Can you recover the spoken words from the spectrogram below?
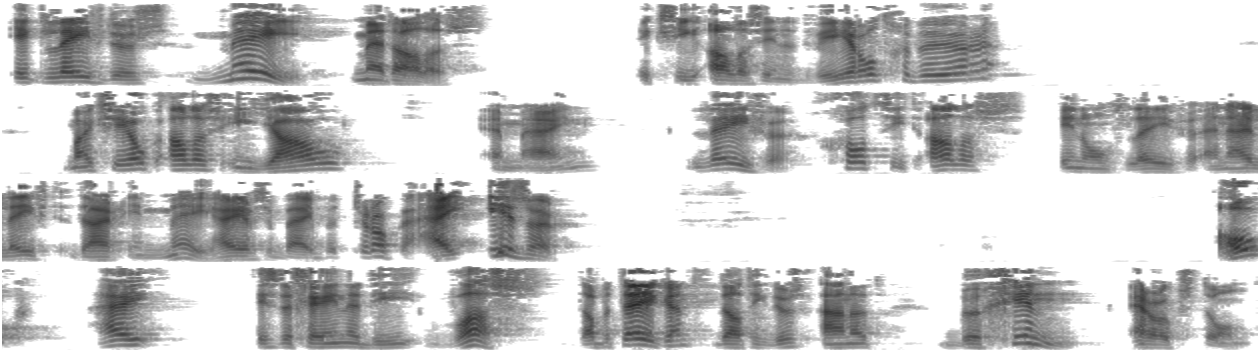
ik leef dus mee met alles. Ik zie alles in het wereld gebeuren. Maar ik zie ook alles in jou en mijn leven. God ziet alles in ons leven en hij leeft daarin mee. Hij is erbij betrokken. Hij is er. Ook hij is degene die was. Dat betekent dat hij dus aan het begin er ook stond.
